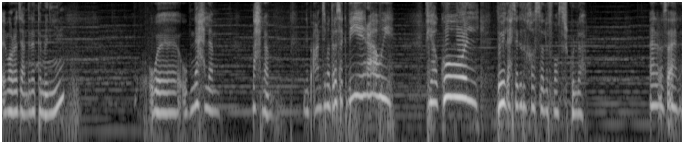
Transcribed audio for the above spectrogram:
المرة دي عندنا 80 و... وبنحلم بحلم إن يبقى عندي مدرسة كبيرة قوي فيها كل ذوي الاحتياجات الخاصة اللي في مصر كلها. أهلا وسهلا.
